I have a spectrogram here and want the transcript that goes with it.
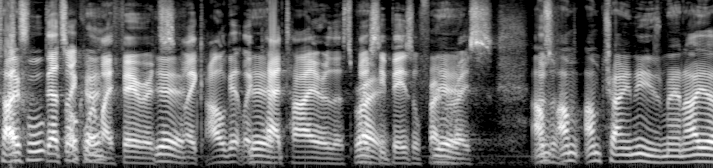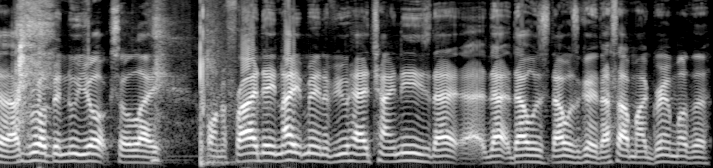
Thai That's- food? That's like one of my favorites. Yeah. Like I'll get like Yeah. pad Thai or the spicy Right. basil fried Yeah. rice. I'm, are- I'm I'm Chinese, man. I uh, I grew up in New York, so like on a Friday night, man, if you had Chinese, that uh, that that was that was good. That's how my grandmother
